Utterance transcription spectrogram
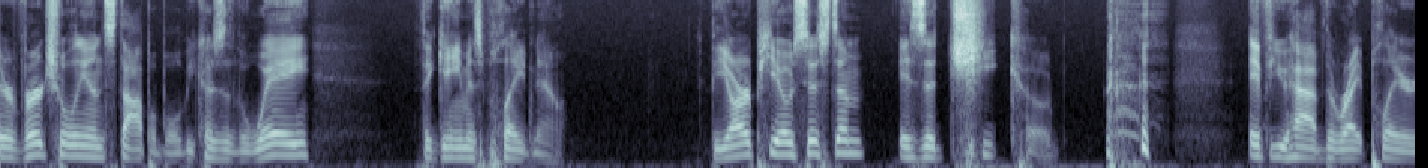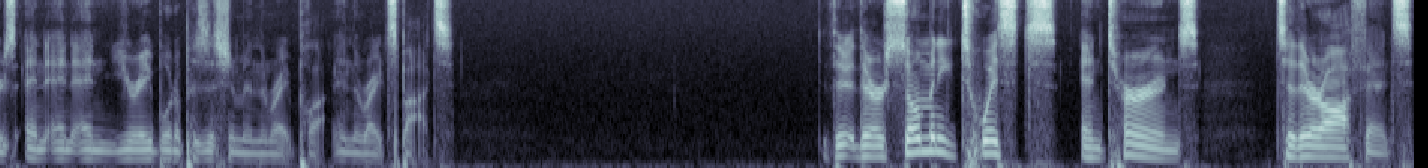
They're virtually unstoppable because of the way the game is played now. The RPO system is a cheat code if you have the right players and, and, and you're able to position them in the right plot in the right spots. There, there are so many twists and turns to their offense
